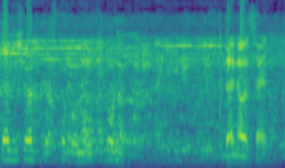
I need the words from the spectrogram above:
त्या विषयावर जास्त बोलणं उचित होणार. धन्यवाद साहेब.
